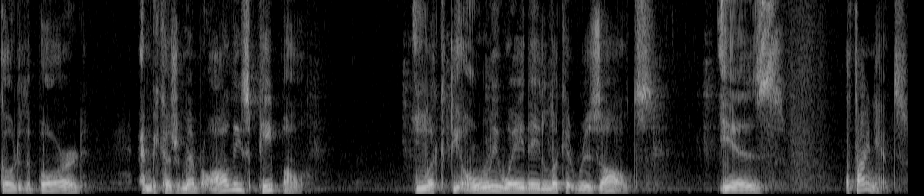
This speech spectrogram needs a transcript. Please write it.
go to the board, and because remember, all these people look, the only way they look at results is the finance.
